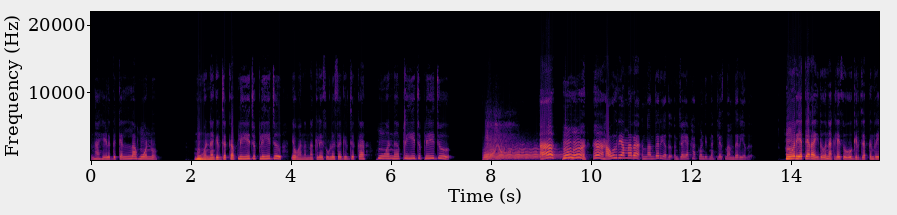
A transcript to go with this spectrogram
ನಾ ಹೇಳಿದ್ದಕ್ಕೆಲ್ಲ ಹ್ಞೂ ಹಣ್ಣು ಹ್ಞೂ ಅಣ್ಣ ಗಿರ್ಜಕ್ಕ ಪ್ಲೀಜ್ ಪ್ಲೀಜ್ ಯವ್ವ ನನ್ನ ನಕಲೆ ಉಳಿಸ ಗಿರ್ಜಕ್ಕ ಹ್ಞೂ ಅಣ್ಣ ಪ್ಲೀಜ್ ಪ್ಲೀಜ್ ಆ ಹ್ಞೂ ಹ್ಞೂ ಹಾ ಹೌದ್ರಿ ಅಮ್ಮಾರ ನಂದರಿ ಅದು ಜಯಕ್ ಹಾಕೊಂಡಿದ್ ನಕ್ಲೇಸ್ ನಂದರಿ ಅದು ಹ್ಞೂ ರೀ ಅತ್ಯಾರ ಇದು ನಕಲೇಸು ಗಿರ್ಜಕ್ಕನ್ರಿ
